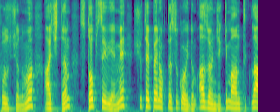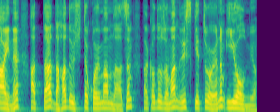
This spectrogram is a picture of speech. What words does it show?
pozisyonumu açtım. Stop seviyemi şu tepe noktası koydum. Az önceki mantıkla aynı. Hatta daha da üstte koymam lazım. Fakat o zaman risk getir oranım iyi olmuyor.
